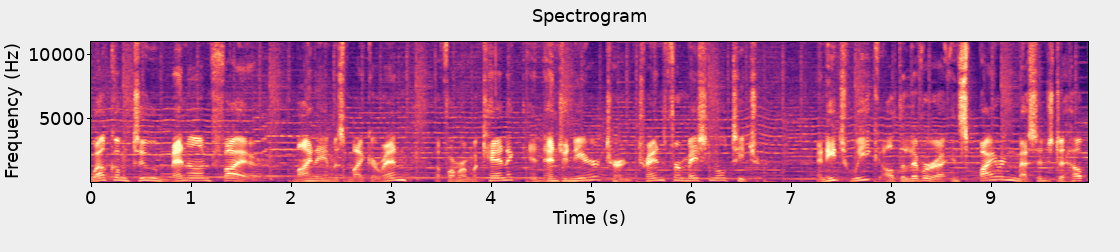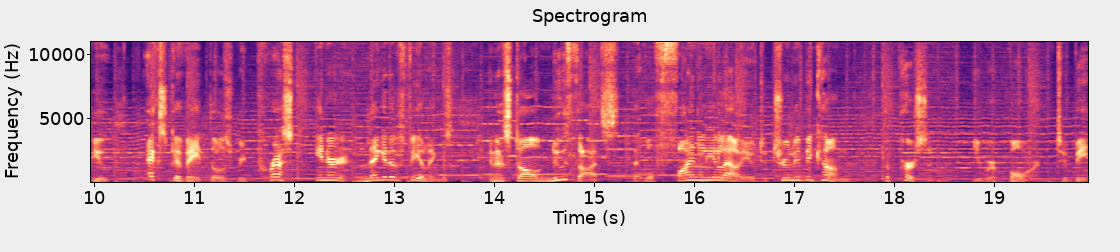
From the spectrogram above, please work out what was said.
Welcome to Men on Fire. My name is Mike Wren, a former mechanic and engineer turned transformational teacher. And each week I'll deliver an inspiring message to help you excavate those repressed inner negative feelings and install new thoughts that will finally allow you to truly become the person you were born to be.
